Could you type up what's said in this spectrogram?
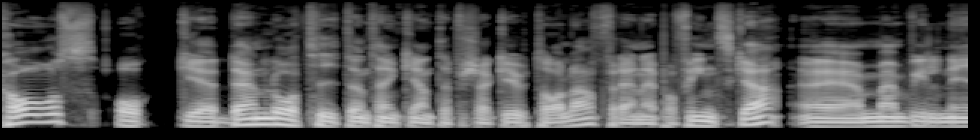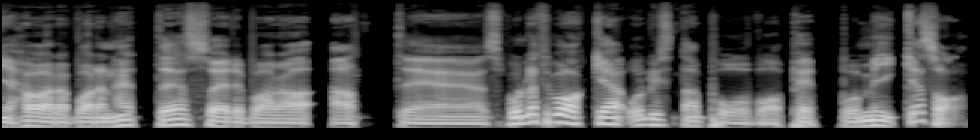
kaos och eh, den låttiteln tänker jag inte försöka uttala för den är på finska. Eh, men vill ni höra vad den hette så är det bara att eh, spola tillbaka och lyssna på vad Pepp och Mika sa.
